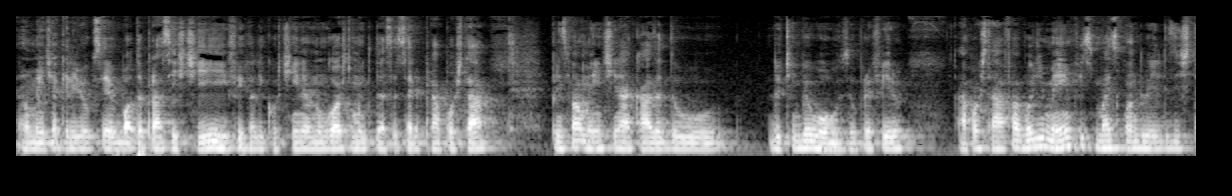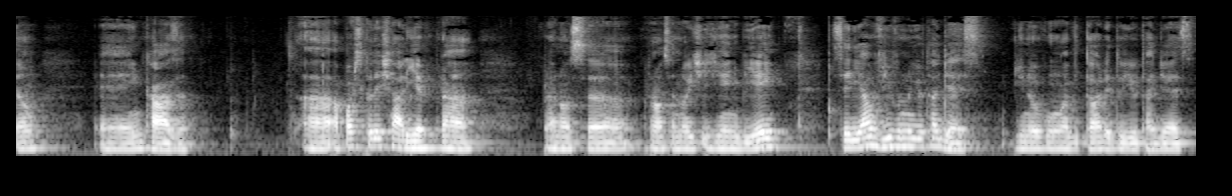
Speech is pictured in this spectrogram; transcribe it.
Realmente é aquele jogo que você bota para assistir e fica ali curtindo. Eu não gosto muito dessa série para apostar, principalmente na casa do, do Timberwolves. Eu prefiro apostar a favor de Memphis, mas quando eles estão é, em casa. A aposta que eu deixaria para para nossa para nossa noite de NBA seria ao vivo no Utah Jazz. De novo uma vitória do Utah Jazz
